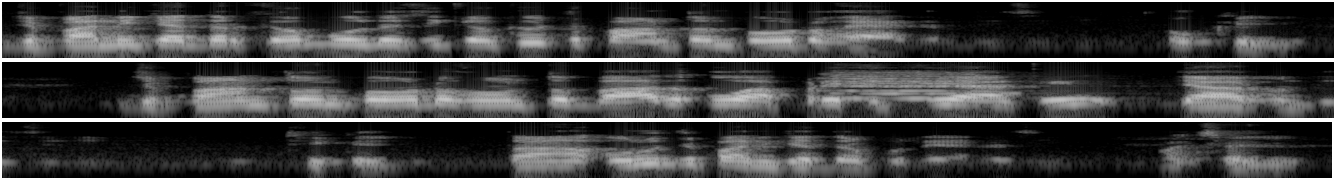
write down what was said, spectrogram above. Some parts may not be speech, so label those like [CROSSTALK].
ਜਾਪਾਨੀ ਚਾਦਰ ਕਿਉਂ ਬੋਲਦੇ ਸੀ? ਕਿਉਂਕਿ ਉਹ ਜਾਪਾਨ ਤੋਂ ਇੰਪੋਰਟ ਹੋਇਆ ਕਰਦੀ ਸੀ। ਓਕੇ ਜੀ। ਜਾਪਾਨ ਤੋਂ ਇੰਪੋਰਟ ਹੋਣ ਤੋਂ ਬਾਅਦ ਉਹ ਆਪਣੇ ਇੱਥੇ ਆ ਕੇ ਤਿਆਰ ਹੁੰਦੀ ਸੀ ਠੀਕ ਹੈ ਜੀ। ਤਾਂ ਉਹਨੂੰ ਜਾਪਾਨੀ ਚਾਦਰ ਬੋਲਿਆ ਜਾਂਦਾ ਸੀ। ਅੱਛਾ ਜੀ।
